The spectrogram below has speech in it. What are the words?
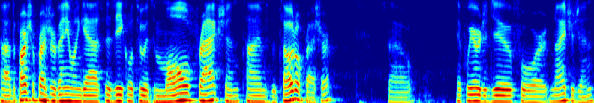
uh, the partial pressure of any one gas is equal to its mole fraction times the total pressure. So if we were to do for nitrogen,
